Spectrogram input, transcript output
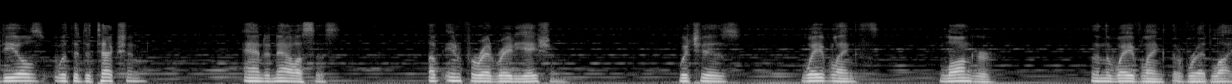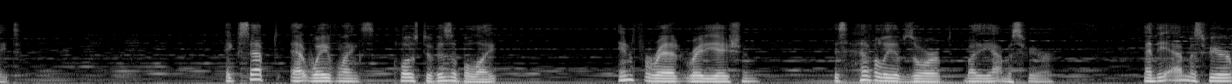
deals with the detection and analysis of infrared radiation, which is wavelengths longer than the wavelength of red light. Except at wavelengths close to visible light, infrared radiation is heavily absorbed by the atmosphere, and the atmosphere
